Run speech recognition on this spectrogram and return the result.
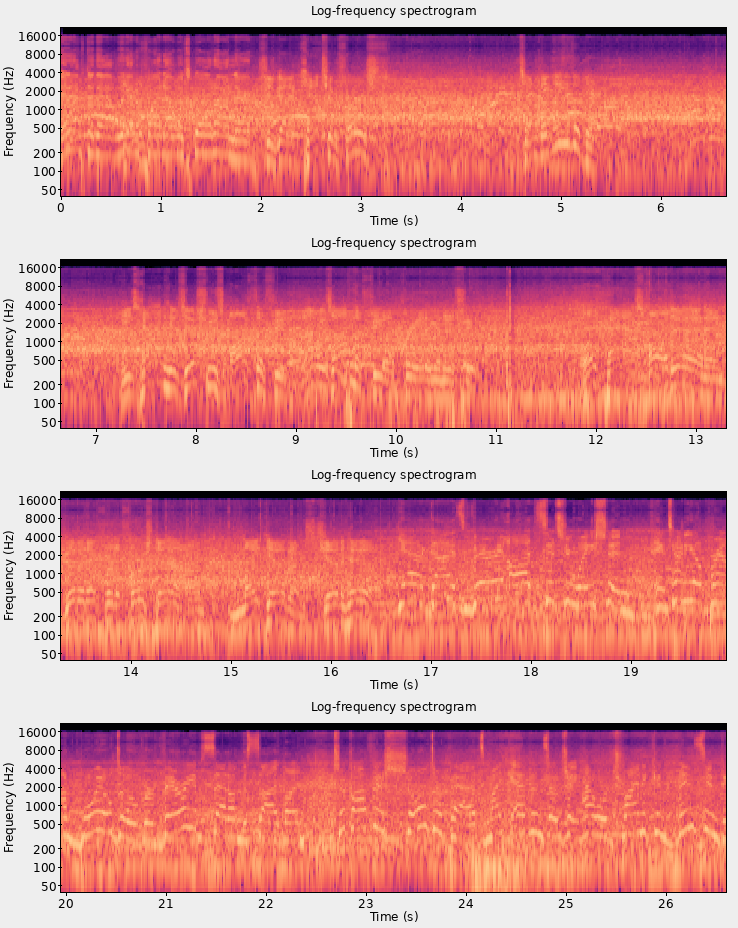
get after that. We got to find out what's going on there. She's got to catch him first. It's unbelievable. He's had his issues off the field. Now he's on the field creating an issue. Low pass hauled in and good enough for the first down. Mike Evans, Jen Hale. Yeah, guys, very odd situation. Antonio Brown boiled over, very upset on the sideline, took off his shoulder pads. Mike Evans, O.J. Howard trying to convince him to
